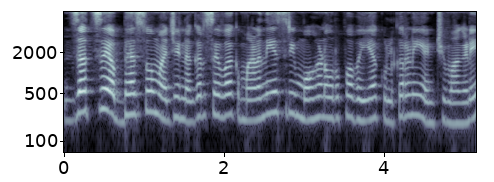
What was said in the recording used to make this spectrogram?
जतचे अभ्यासू माजी नगरसेवक माननीय श्री मोहन उर्फ भैया कुलकर्णी यांची मागणी.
